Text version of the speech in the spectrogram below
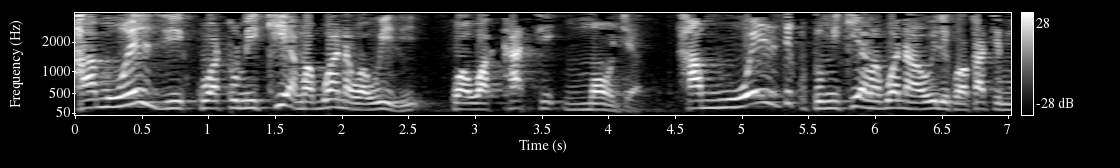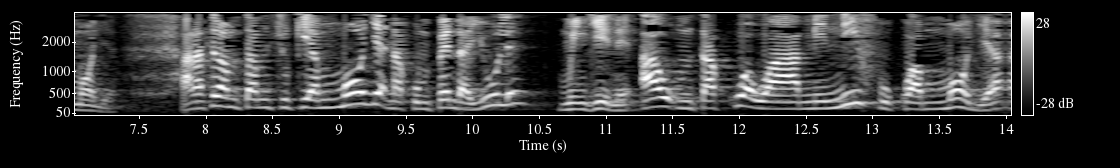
hamwezi kuwatumikia mabwana wawili kwa wakati mmoja. Hamwezi kutumikia mabwana wawili kwa wakati mmoja. Anasema mtamchukia mmoja na kumpenda yule mwingine au mtakuwa waaminifu kwa mmoja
